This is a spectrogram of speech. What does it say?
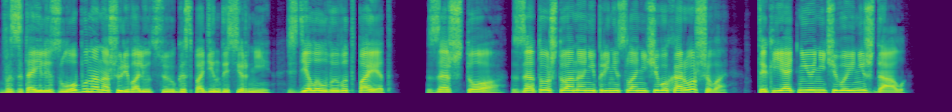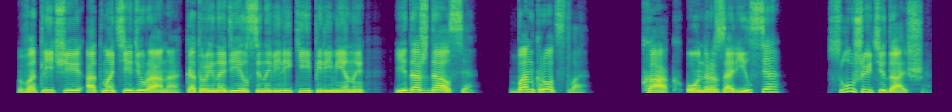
«Вы затаили злобу на нашу революцию, господин де Серни», — сделал вывод поэт. «За что? За то, что она не принесла ничего хорошего? Так я от нее ничего и не ждал. В отличие от Матье Дюрана, который надеялся на великие перемены и дождался. Банкротство. Как, он разорился? Слушайте дальше.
